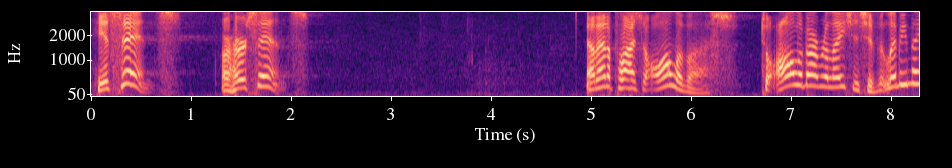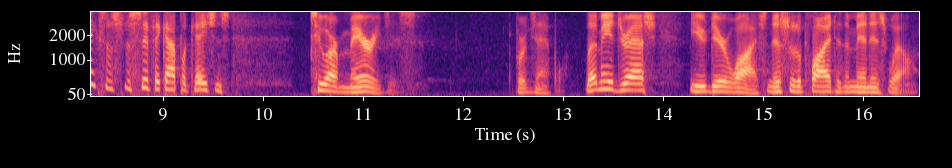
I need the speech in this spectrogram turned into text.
his sins or her sins. Now that applies to all of us, to all of our relationships. But let me make some specific applications to our marriages, for example. Let me address you, dear wives, and this would apply to the men as well.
